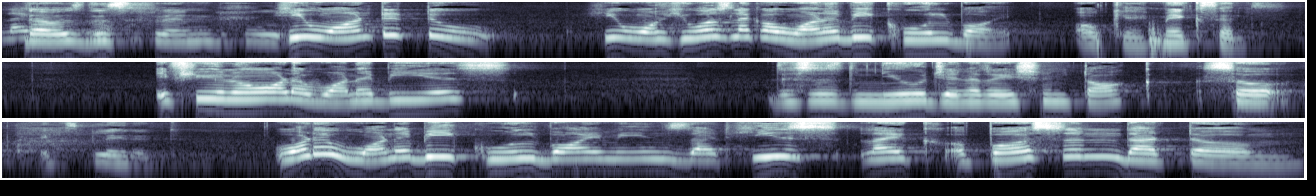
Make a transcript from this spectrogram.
Like- there was this friend who. he wanted to. He wa- he was like a wannabe cool boy. Okay, makes sense. If you know what a wannabe is, this is the new generation talk. So, Explain it. what a wannabe cool boy means that he's like a person that um,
